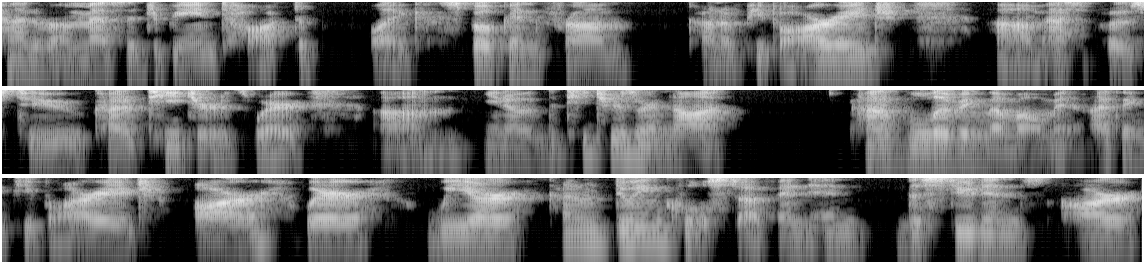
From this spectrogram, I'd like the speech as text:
kind of a message being talked, like spoken from kind of people our age, um, as opposed to kind of teachers, where um, you know the teachers are not kind of living the moment. I think people our age are, where we are kind of doing cool stuff and, and the students are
